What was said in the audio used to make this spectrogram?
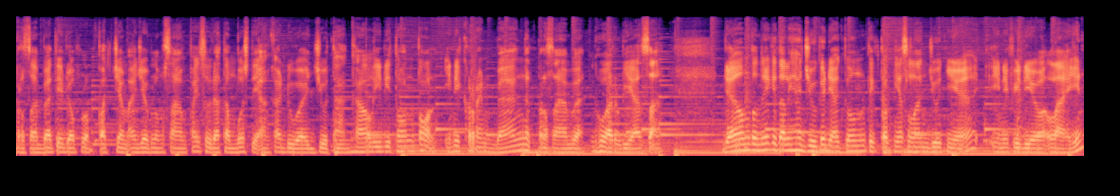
bersahabat ya 24 jam aja belum sampai sudah tembus di angka 2 juta kali ditonton. Ini keren banget persahabat, luar biasa. Dan tentunya kita lihat juga di akun tiktoknya selanjutnya, ini video lain.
